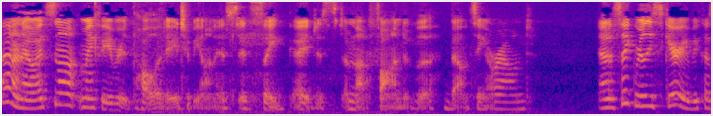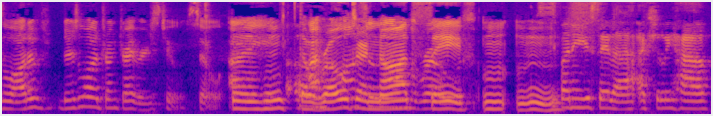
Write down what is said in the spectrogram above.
I don't know. It's not my favorite holiday, to be honest. It's like I just I'm not fond of the bouncing around, and it's like really scary because a lot of there's a lot of drunk drivers too. So Mhm. I The I'm roads are not road. safe. Mm-mm. It's funny you say that. I actually have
